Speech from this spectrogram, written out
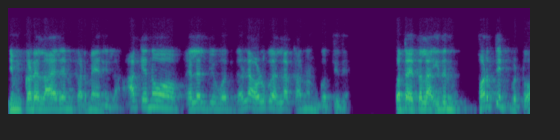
ನಿಮ್ ಕಡೆ ಲಾಯರ್ ಏನ್ ಕಡಿಮೆ ಏನಿಲ್ಲ. ಆಕೆನೂ ಎಲ್ ಎಲ್ ಬಿ ಓದಿದ್ದಾಳೆ, ಅವಳಿಗೂ ಎಲ್ಲ ಕಾನೂನು ಗೊತ್ತಿದೆ. ಗೊತ್ತಾಯ್ತಲ್ಲ? ಇದನ್ನ ಹೊರತಿಟ್ಬಿಟ್ಟು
